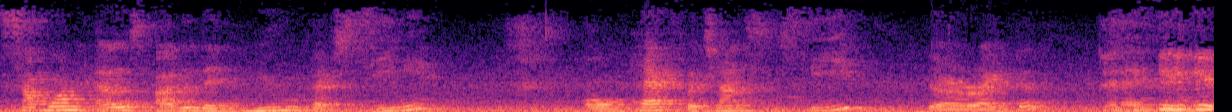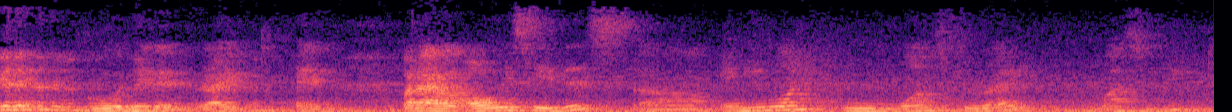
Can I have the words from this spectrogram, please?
someone else other than you have seen it or have a chance to see it, you're a writer, then I think you can go ahead and write. And but I'll always say this: uh, anyone who wants to write must read.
